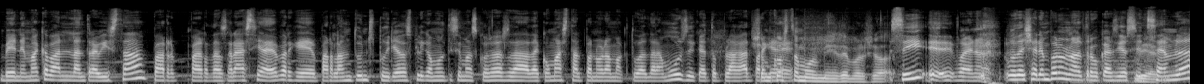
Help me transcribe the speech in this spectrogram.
Bé, anem acabant l'entrevista, per, per desgràcia, eh? perquè parlar amb tu ens podries explicar moltíssimes coses de, de com està el panorama actual de la música i tot plegat. Això em perquè... costa molt més, eh, per això. Sí? Eh, bueno, ho deixarem per una altra ocasió, si et Bien. sembla.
